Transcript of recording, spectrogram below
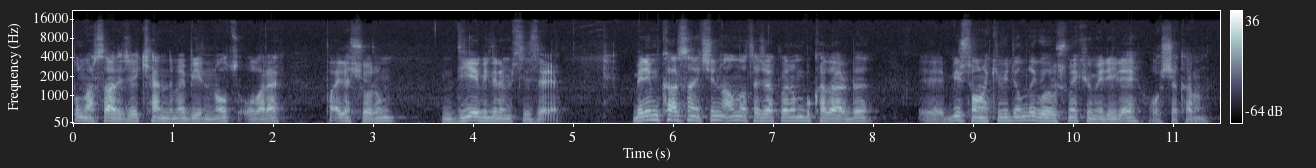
Bunlar sadece kendime bir not olarak paylaşıyorum diyebilirim sizlere. Benim Karsan için anlatacaklarım bu kadardı. E, bir sonraki videomda görüşmek ümidiyle. Hoşçakalın.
